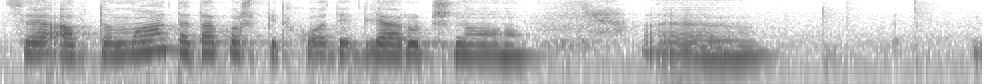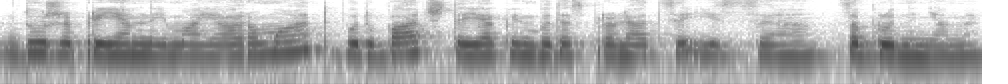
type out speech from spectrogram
Це автомат, а також підходить для ручного. Е, Дуже приємний має аромат. Буду бачити, як він буде справлятися із е, забрудненнями.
